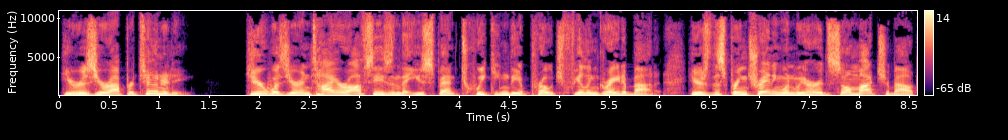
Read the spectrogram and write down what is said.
Here is your opportunity. Here was your entire offseason that you spent tweaking the approach, feeling great about it. Here's the spring training when we heard so much about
